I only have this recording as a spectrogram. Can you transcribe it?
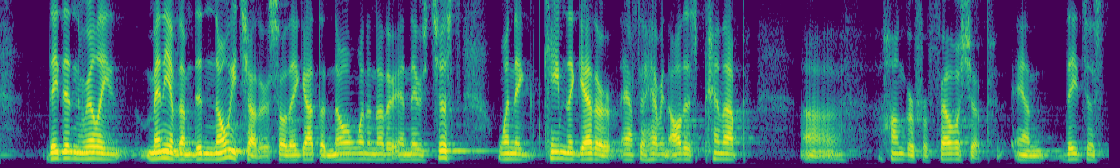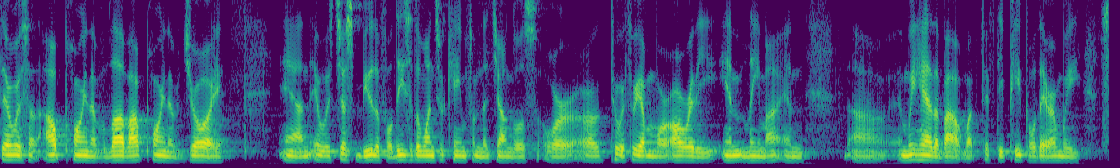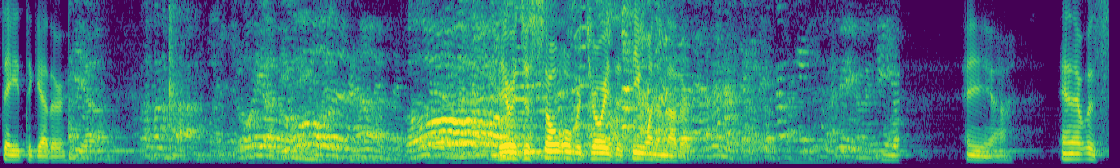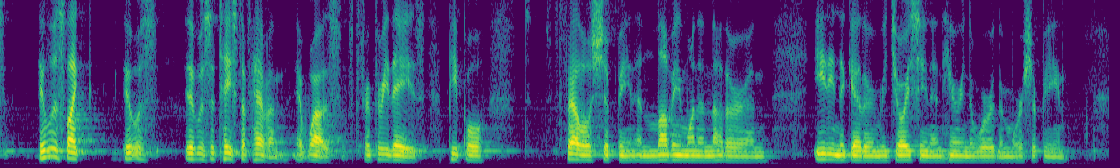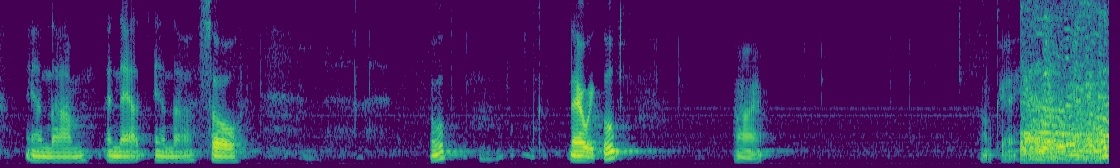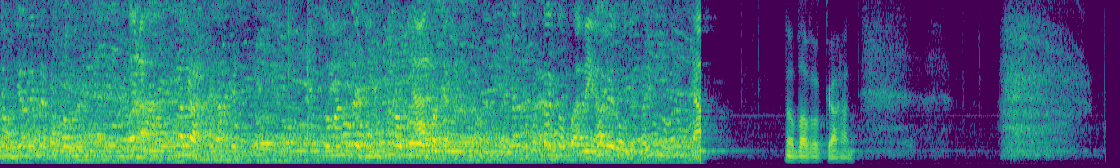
they didn't really, many of them didn't know each other, so they got to know one another. And there's just, when they came together after having all this pent up uh, hunger for fellowship. And they just, there was an outpouring of love, outpouring of joy. And it was just beautiful. These are the ones who came from the jungles, or, or two or three of them were already in Lima. And, uh, and we had about, what, 50 people there, and we stayed together. They were just so overjoyed to see one another. Yeah and it was it was like it was it was a taste of heaven. It was for three days. People fellowshipping and loving one another and eating together and rejoicing and hearing the word and worshiping and um, and that and uh, so. Oop. There we. Oop. All right. Okay. The love of God.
